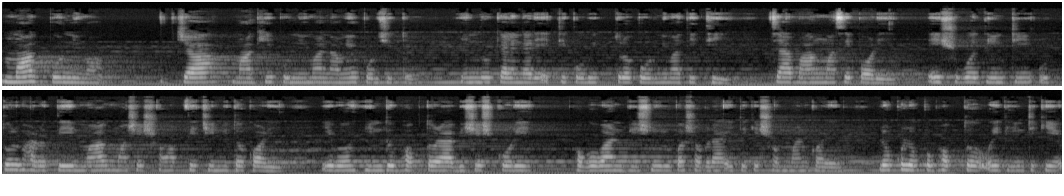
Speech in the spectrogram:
মাঘ পূর্ণিমা, যা মাঘী পূর্ণিমা নামেও পরিচিত। হিন্দু ক্যালেন্ডারে একটি পবিত্র পূর্ণিমা তিথি, যা মাঘ মাসে পড়ে। এই শুভ দিনটি উত্তর ভারতে মাঘ মাসের সমাপ্তি চিহ্নিত করে এবং হিন্দু ভক্তরা, বিশেষ করে ভগবান বিষ্ণুর উপাসকরা এটিকে সম্মান করেন। লক্ষ লক্ষ ভক্ত ওই দিনটিকে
